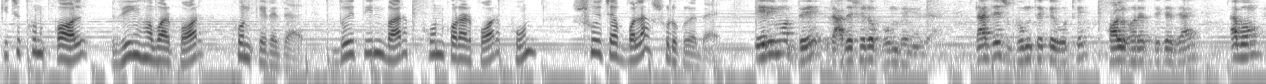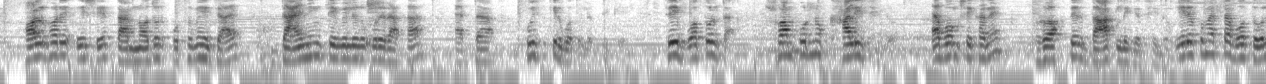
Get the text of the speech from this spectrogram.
কিছুক্ষণ কল রিং হবার পর ফোন কেটে যায়। দুই, তিনবার ফোন করার পর ফোন সুইচ অফ বলা শুরু করে দেয়। এরই মধ্যে রাজেশেরও ঘুম ভেঙে যায়। রাজেশ ঘুম থেকে উঠে হল ঘরের দিকে যায় এবং হল ঘরে এসে তার নজর প্রথমেই যায় ডাইনিং টেবিলের উপরে রাখা একটা হুইস্কির বোতলের দিকে। যে বোতলটা সম্পূর্ণ খালি ছিল এবং সেখানে রক্তের দাগ লেগেছিল। এরকম একটা বোতল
